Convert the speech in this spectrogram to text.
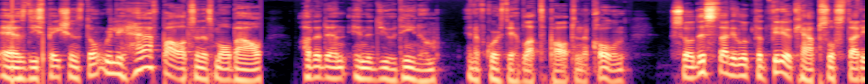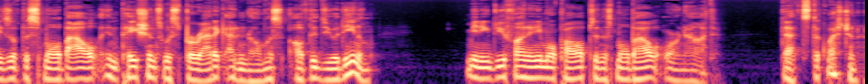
as these patients don't really have polyps in the small bowel other than in the duodenum, and of course they have lots of polyps in the colon. So this study looked at video capsule studies of the small bowel in patients with sporadic adenomas of the duodenum. Meaning, do you find any more polyps in the small bowel or not? That's the question.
